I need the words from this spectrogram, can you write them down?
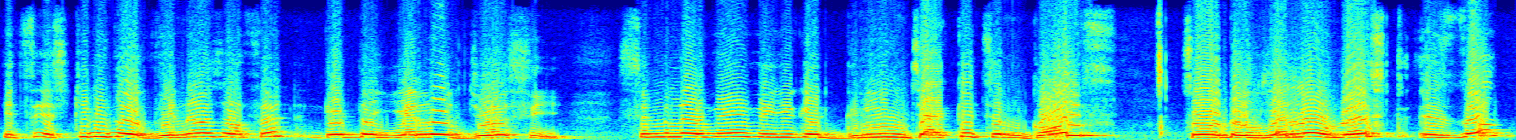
It's actually the winners of it get the yellow jersey. Similar way where you get green jackets in golf. So the yellow vest is the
